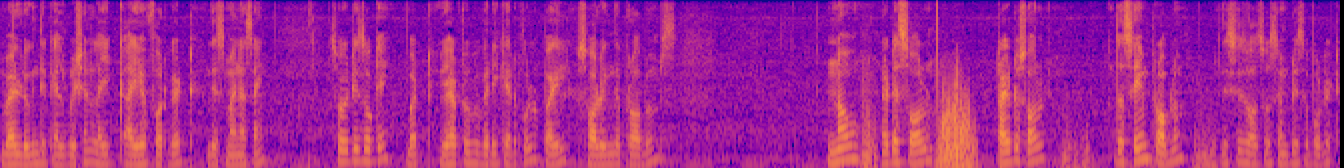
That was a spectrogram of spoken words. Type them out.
while doing the calculation like I have forget this minus sign. So it is okay but you have to be very careful while solving the problems. Now let us solve try to solve the same problem. This is also simply supported.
